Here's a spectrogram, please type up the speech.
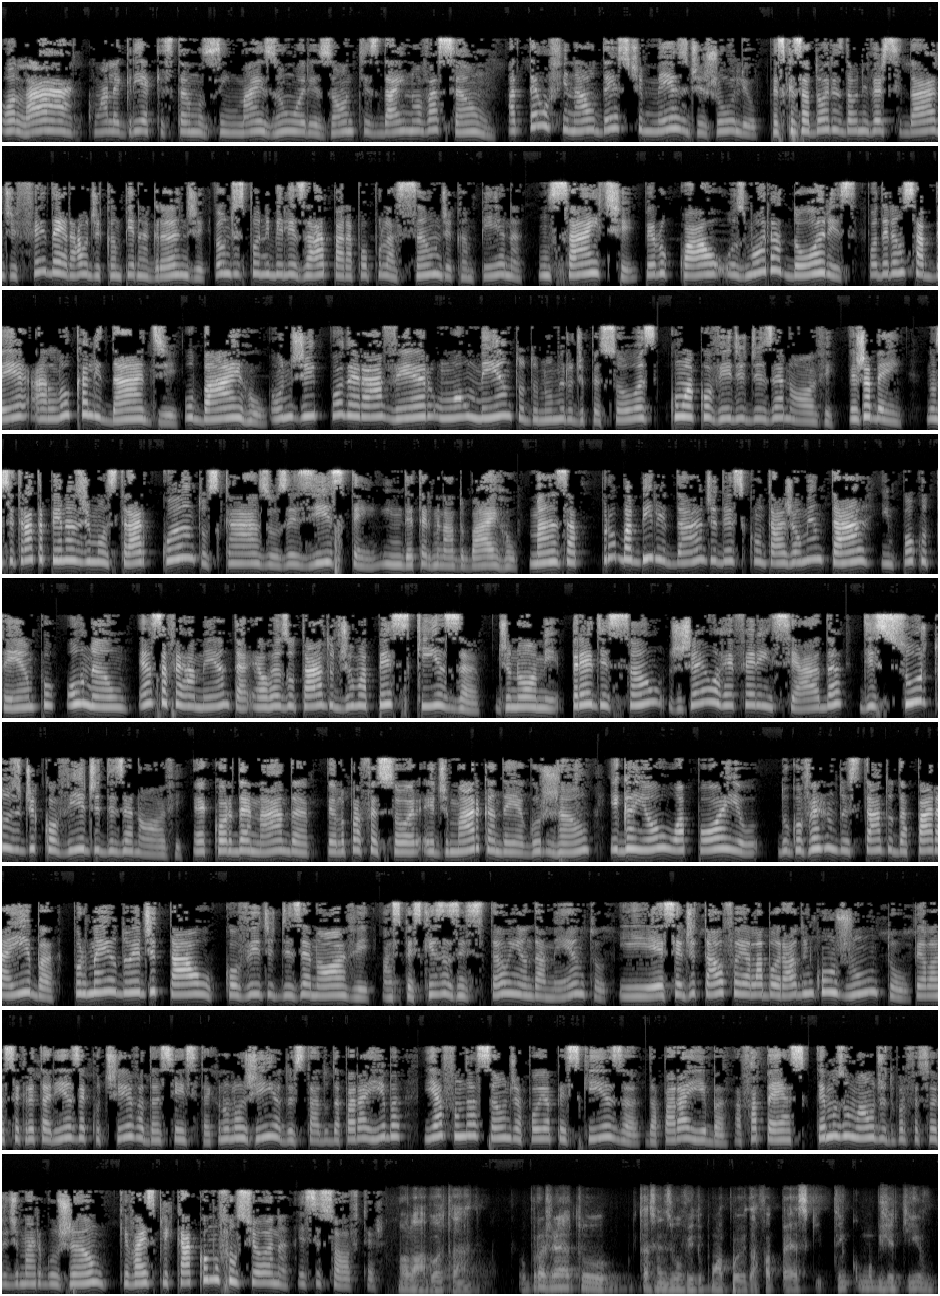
Olá, com alegria que estamos em mais um Horizontes da Inovação. Até o final deste mês de julho, pesquisadores da Universidade Federal de Campina Grande vão disponibilizar para a população de Campina um site pelo qual os moradores poderão saber a localidade, o bairro, onde poderá haver um aumento do número de pessoas com a Covid-19. Veja bem, não se trata apenas de mostrar quantos casos existem em determinado bairro, mas a probabilidade desse contágio aumentar em pouco tempo ou não. Essa ferramenta é o resultado de uma pesquisa de nome Predição Georreferenciada de Surtos de Covid-19. É coordenada pelo professor Edmar Candeia Gurjão e ganhou o apoio do governo do estado da Paraíba por meio do edital Covid-19. As pesquisas estão em andamento e esse edital foi elaborado em conjunto pela Secretaria Executiva da Ciência e Tecnologia do estado da Paraíba e a Fundação de Apoio à Pesquisa da Paraíba, a FAPESC. Temos um áudio do professor Edmar Gujão que vai explicar como funciona esse software. Olá, boa tarde. O projeto está sendo desenvolvido com o apoio da FAPESC tem como objetivo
